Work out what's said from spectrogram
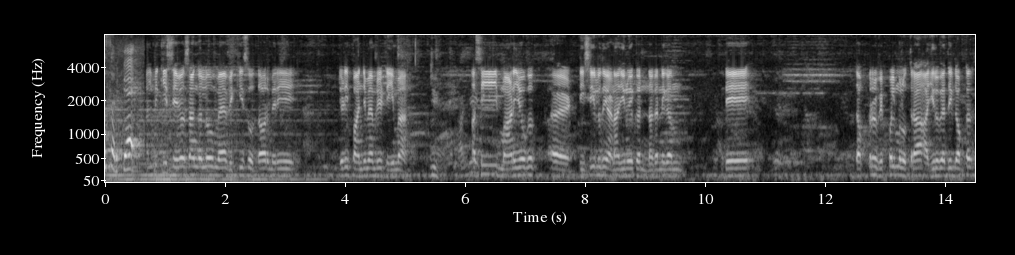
ਅਸਰ ਪਿਆ ਹੈ। ਵਾਲਮੀਕੀ ਸੇਵਕ ਸੰਘ ਵੱਲੋਂ ਮੈਂ ਵਿੱਕੀ ਸੋਦਾ ਔਰ ਮੇਰੀ ਜਿਹੜੀ ਪੰਜ ਮੈਂਬਰੀ ਟੀਮ ਆ ਜੀ। ਅਸੀਂ ਮਾਣਯੋਗ ਡੀਸੀ ਲੁਧਿਆਣਾ ਜੀ ਨੂੰ ਇੱਕ ਨਗਰ ਨਿਗਮ ਦੇ ਡਾਕਟਰ ਵਿਪਲ ਮਲਹੋਤਰਾ ਆਯੁਰਵੈਦਿਕ ਡਾਕਟਰ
